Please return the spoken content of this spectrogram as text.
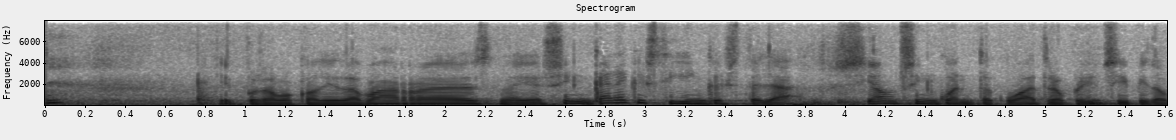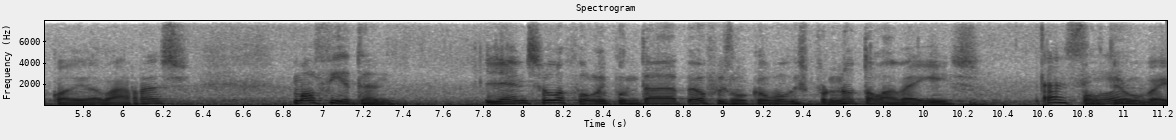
I et posava el codi de barres, deia, sí, encara que estigui en castellà, si hi ha un 54 al principi del codi de barres, malfia-te'n. Llença-la, fot-li puntada de peu, fes el que vulguis, però no te la beguis. Ah, sí? Pel teu bé.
